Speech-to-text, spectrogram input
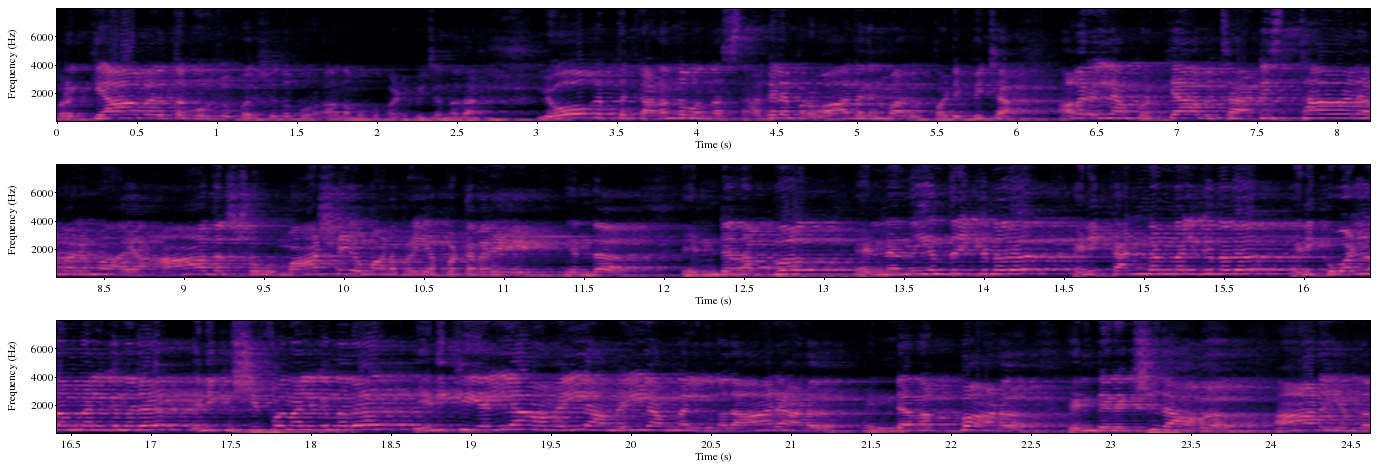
പ്രഖ്യാപനത്തെക്കുറിച്ചും പരിശുദ്ധ ഖുർആൻ നമുക്ക് പഠിപ്പിച്ചെന്നതാണ്. ലോകത്ത് കടന്നു വന്ന സകല പ്രവാചകന്മാരും പഠിപ്പിച്ച അവരെല്ലാം പ്രഖ്യാപിച്ച അടിസ്ഥാനപരമായ ആദർശവും ആശയവുമാണ് പ്രിയപ്പെട്ടവരെ. എന്ത്? എന്റെ റബ്ബ് എന്നെ നിയന്ത്രിക്കുന്നത് എനിക്ക് അന്നം നൽകുന്നത് എനിക്ക് വെള്ളം നൽകുന്നത് എനിക്ക് ഷിഫ നൽകുന്നത് എനിക്ക് എല്ലാം എല്ലാം എല്ലാം നൽകുന്നത് ആരാണ്? എന്റെ റബ്ബാണ് എന്റെ രക്ഷിതാവ് ആണ് എന്ന്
